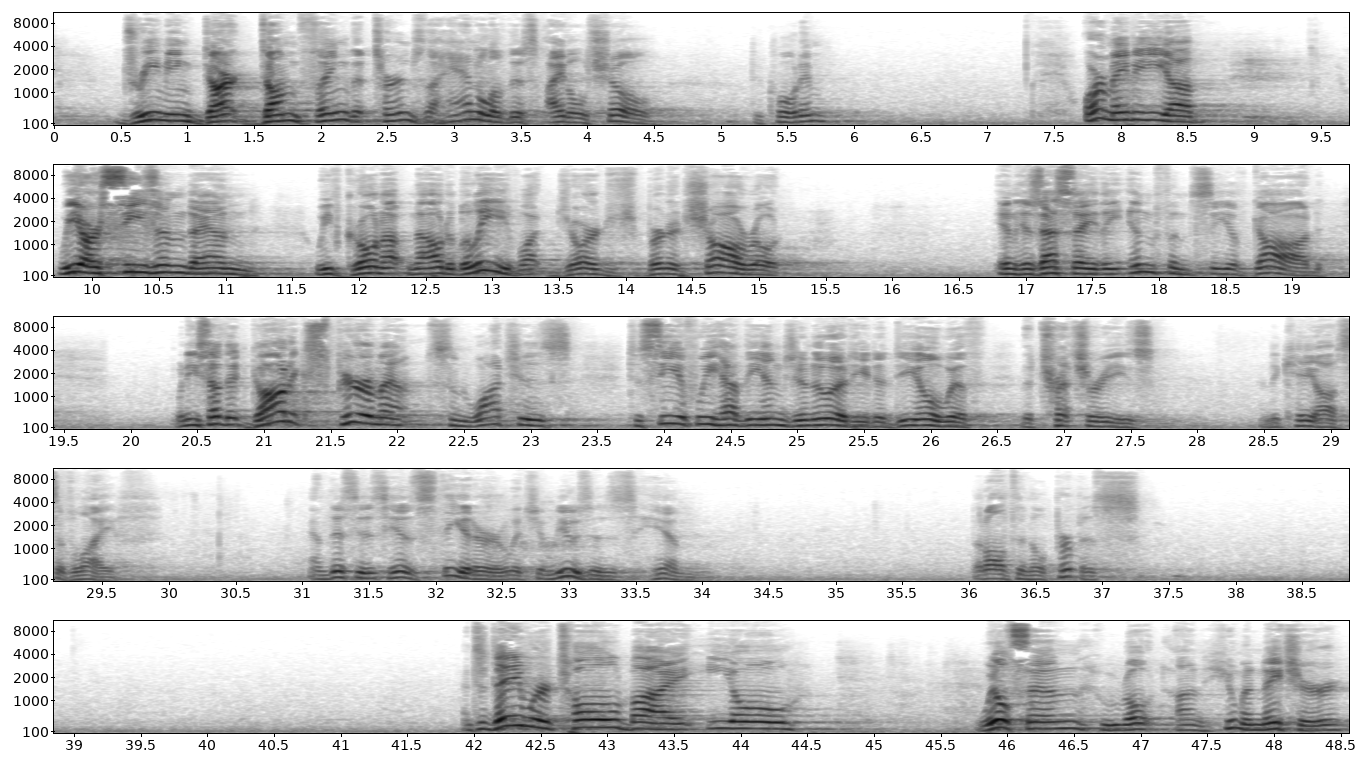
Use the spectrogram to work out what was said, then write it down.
dreaming, dark, dumb thing that turns the handle of this idle show, to quote him. Or maybe uh, we are seasoned and we've grown up now to believe what George Bernard Shaw wrote in his essay, The Infancy of God, when he said that God experiments and watches to see if we have the ingenuity to deal with the treacheries and the chaos of life. And this is his theater which amuses him, but all to no purpose. And today we're told by E.O. Wilson, who wrote on human nature,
